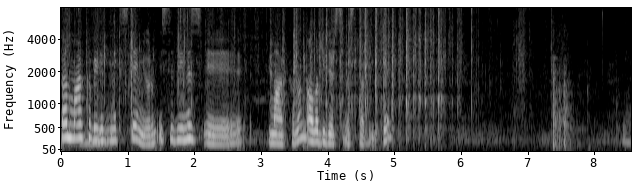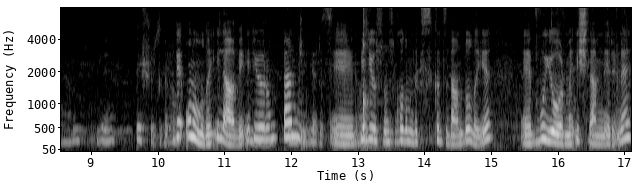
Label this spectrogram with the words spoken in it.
Ben marka belirtmek istemiyorum. İstediğiniz e, markanın alabilirsiniz tabii ki. ve 500 gram. Ve unumu da ilave ediyorum. Ben e, biliyorsunuz kolumdaki sıkıntıdan dolayı e, bu yoğurma işlemlerini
